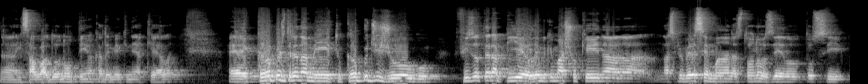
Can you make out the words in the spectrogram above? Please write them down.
Ah, em Salvador não tem uma academia que nem aquela. É, campo de treinamento, campo de jogo, fisioterapia. Eu lembro que machuquei na, na, nas primeiras semanas, tornozelo, tossi.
